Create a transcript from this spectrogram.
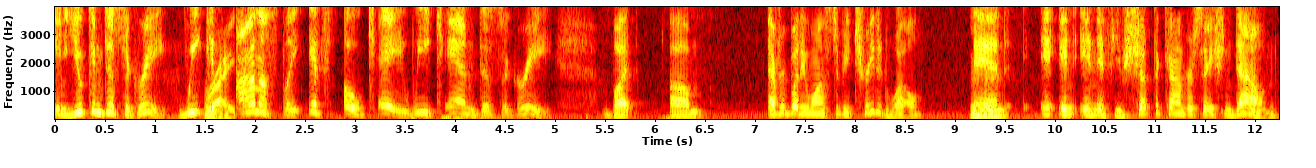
and you can disagree. We can Right. honestly, it's okay. We can disagree, but um, everybody wants to be treated well, and, and and if you've shut the conversation down,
